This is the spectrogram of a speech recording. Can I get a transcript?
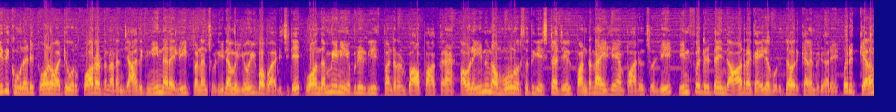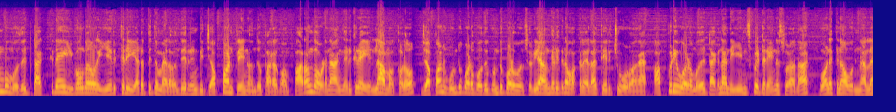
இதுக்கு முன்னாடி போன வாட்டி ஒரு போராட்டம் நடந்துச்சு அதுக்கு நீ தானே லீட் பண்ண சொல்லி நம்ம யோகி பாபா அடிச்சுட்டு உன் தம்பி நீ எப்படி ரிலீஸ் பண்றேன்னு பா பாக்குறேன். அவனை இன்னும் நான் மூணு வருஷத்துக்கு எக்ஸ்ட்ரா ஜெயில் பண்றனா இல்லையா பாருன்னு சொல்லி இன்ஸ்பெக்டர்ட்ட இந்த ஆர்டரை கையில கொடுத்து அவர் கிளம்பிடுவாரு. ஒரு கிளம்பும் போது டக்குனே இவங்க இருக்கிற இடத்துக்கு மேல வந்து ரெண்டு ஜப்பான் பிளேன் வந்து பறக்கும். பறந்த உடனே அங்க இருக்கிற எல்லா மக்களும் ஜப்பான் குண்டு போட போது குண்டு போட சொல்லி அங்க இருக்கிற மக்கள் எல்லாம் தெரிச்சு ஓடுவாங்க. அப்படி ஓடும்போது டக்குனு அந்த இன்ஸ்பெக்டர் என்ன சொல்றாருன்னா உனக்கு நான் ஒரு நல்ல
